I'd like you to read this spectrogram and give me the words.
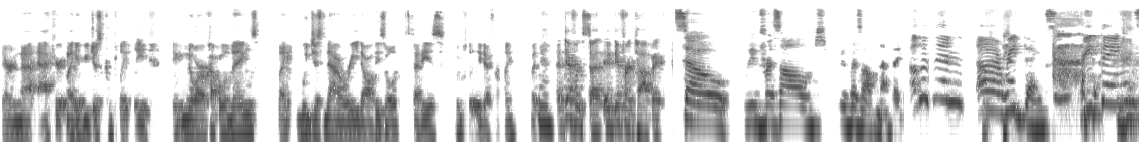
they're not accurate. Like if you just completely ignore a couple of things, like we just now read all these old studies completely differently. But Yeah. a different stu- a different topic. So we've resolved we've resolved nothing other than uh, read things, read things,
